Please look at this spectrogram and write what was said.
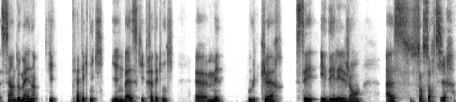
c'est un domaine qui est très technique. Il y a une base qui est très technique, mais le cœur c'est aider les gens à s'en sortir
